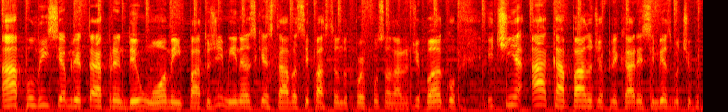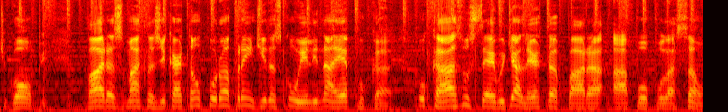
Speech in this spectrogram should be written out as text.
a Polícia Militar prendeu um homem em Patos de Minas que estava se passando por funcionário de banco e tinha acabado de aplicar esse mesmo tipo de golpe. Várias máquinas de cartão foram apreendidas com ele na época. O caso serve de alerta para a população.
